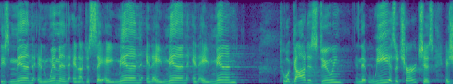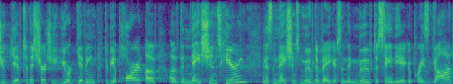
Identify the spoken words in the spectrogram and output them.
these men and women, and I just say amen and amen and amen to what God is doing and that we as a church, as, as you give to this church, you, you are giving to be a part of, of the nation's hearing. And as the nations move to Vegas and they move to San Diego, praise God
